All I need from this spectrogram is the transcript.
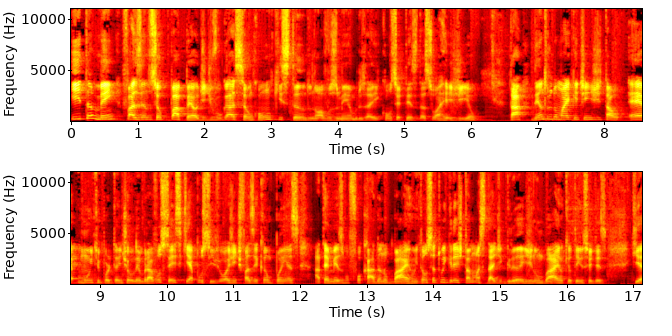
e também fazendo seu papel de divulgação, conquistando novos membros aí com certeza da sua região tá? Dentro do marketing digital é muito importante eu lembrar vocês que é possível a gente fazer campanhas até mesmo focada no bairro. Então, se a tua igreja está numa cidade grande, num bairro que eu tenho certeza que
